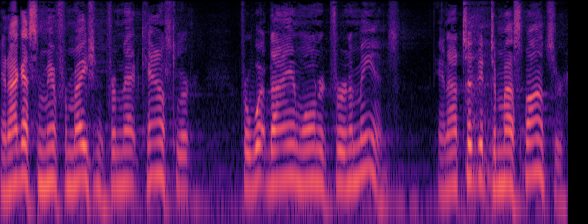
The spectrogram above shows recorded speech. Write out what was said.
and I got some information from that counselor for what Diane wanted for an amends, and I took it to my sponsor,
